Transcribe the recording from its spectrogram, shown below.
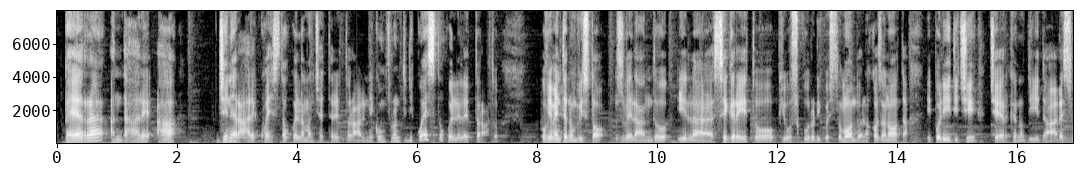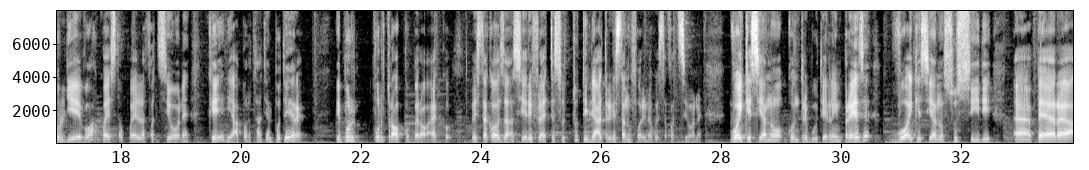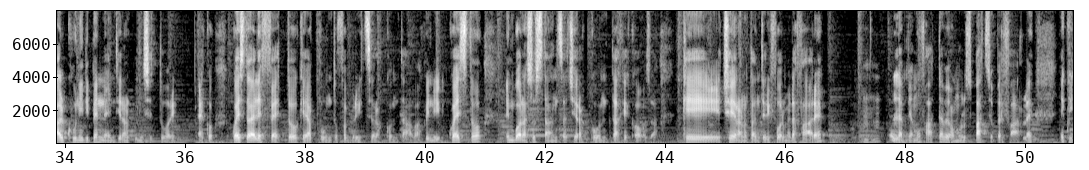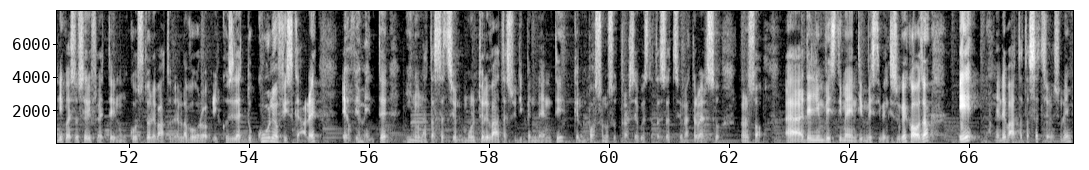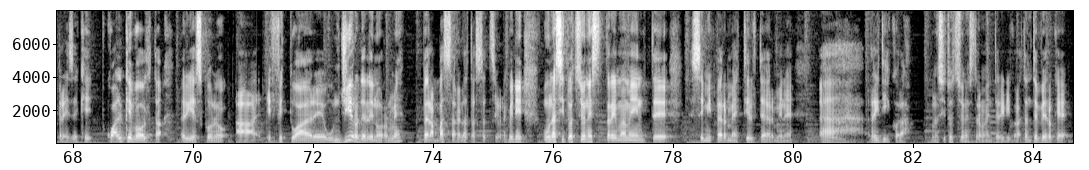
per andare a generare questa o quella mancetta elettorale nei confronti di questo o quell'elettorato Ovviamente non vi sto svelando il segreto più oscuro di questo mondo, è una cosa nota. I politici cercano di dare sollievo a questa o quella fazione che li ha portati al potere. E pur, purtroppo però, ecco, questa cosa si riflette su tutti gli altri che stanno fuori da questa fazione. Vuoi che siano contributi alle imprese, vuoi che siano sussidi eh, per alcuni dipendenti in alcuni settori. Ecco, questo è l'effetto che appunto Fabrizio raccontava. Quindi questo in buona sostanza ci racconta che cosa? Che c'erano tante riforme da fare, mm-hmm. le abbiamo fatte, avevamo lo spazio per farle e quindi questo si riflette in un costo elevato del lavoro, il cosiddetto cuneo fiscale e ovviamente in una tassazione molto elevata sui dipendenti che non possono sottrarsi a questa tassazione attraverso, non lo so, eh, degli investimenti, investimenti su che cosa, e un'elevata tassazione sulle imprese che qualche volta riescono a effettuare un giro delle norme per abbassare la tassazione. Quindi una situazione estremamente, se mi permetti il termine, uh, ridicola. Una situazione estremamente ridicola. Tant'è vero che,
